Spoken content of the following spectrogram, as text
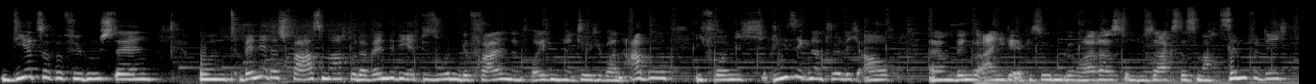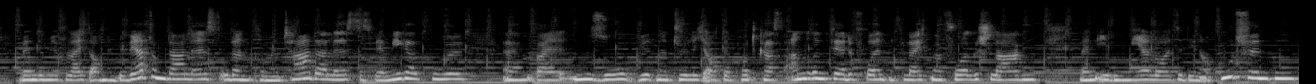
dir zur Verfügung stellen. Und wenn dir das Spaß macht oder wenn dir die Episoden gefallen, dann freue ich mich natürlich über ein Abo. Ich freue mich riesig natürlich auch, wenn du einige Episoden gehört hast und du sagst, das macht Sinn für dich, wenn du mir vielleicht auch eine Bewertung da lässt oder einen Kommentar da lässt, das wäre mega cool. Ähm, weil nur so wird natürlich auch der Podcast anderen Pferdefreunden vielleicht mal vorgeschlagen, wenn eben mehr Leute den auch gut finden.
